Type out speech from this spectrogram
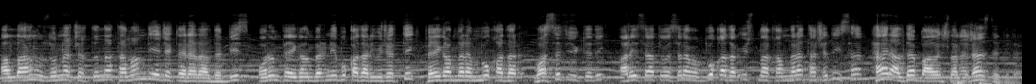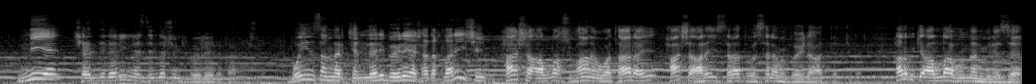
Allah'ın huzuruna çıktığında tamam diyecekler herhalde. Biz onun peygamberini bu kadar yücelttik, peygambere bu kadar vasıf yükledik, aleyhissalatü vesselam'ı bu kadar üst makamlara taşıdıysak herhalde bağışlanacağız dediler. Niye? Kendileri nezdinde çünkü böyleydi kardeşler. Bu insanlar kendileri böyle yaşadıkları için haşa Allah subhanehu ve teala'yı haşa aleyhissalatü vesselam'ı böyle addettiler. Halbuki Allah bundan münezzeh.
